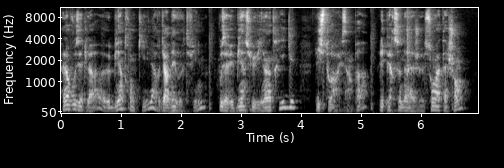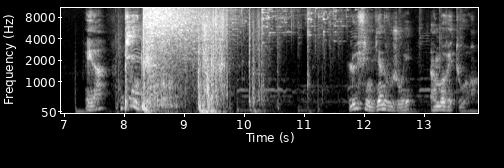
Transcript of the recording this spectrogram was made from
Alors vous êtes là, euh, bien tranquille, à regarder votre film, vous avez bien suivi l'intrigue, l'histoire est sympa, les personnages sont attachants, et là, bing Le film vient de vous jouer un mauvais tour.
